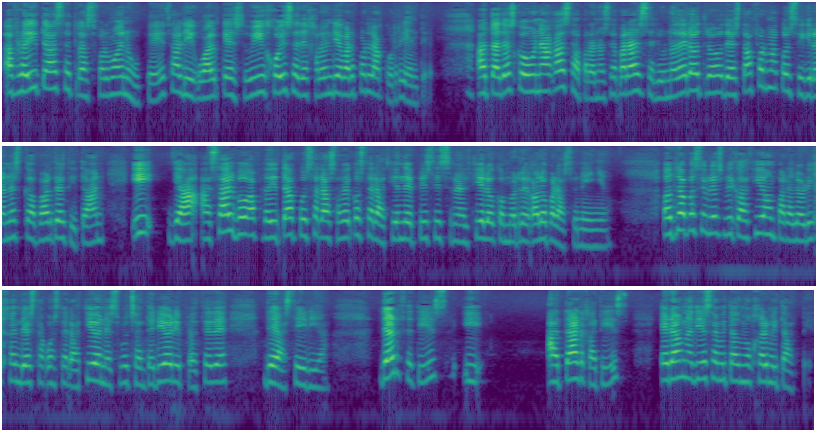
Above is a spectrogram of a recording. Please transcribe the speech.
Afrodita se transformó en un pez, al igual que su hijo, y se dejaron llevar por la corriente. Atados con una gasa para no separarse el uno del otro, de esta forma consiguieron escapar del titán y, ya a salvo, Afrodita puso la suave constelación de Piscis en el cielo como regalo para su niño. Otra posible explicación para el origen de esta constelación es mucho anterior y procede de Asiria. Dercetis y Atargatis era una diosa mitad mujer, mitad pez.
